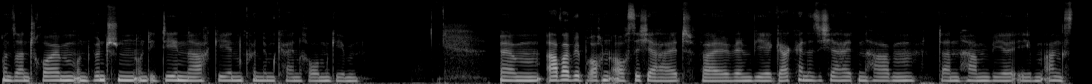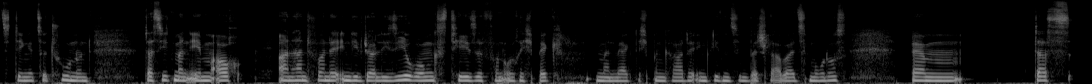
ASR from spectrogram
unseren Träumen und Wünschen und Ideen nachgehen, können dem keinen Raum geben. Ähm, aber wir brauchen auch Sicherheit, weil wenn wir gar keine Sicherheiten haben, dann haben wir eben Angst, Dinge zu tun. Und das sieht man eben auch anhand von der Individualisierungsthese von Ulrich Beck. Man merkt, ich bin gerade irgendwie in diesem Bachelorarbeitsmodus, ähm, dass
